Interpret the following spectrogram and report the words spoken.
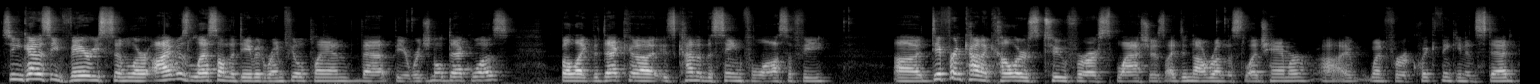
So you can kind of see very similar. I was less on the David Renfield plan that the original deck was, but like the deck uh, is kind of the same philosophy. Uh, different kind of colors too for our splashes. I did not run the Sledgehammer. Uh, I went for a Quick Thinking instead,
